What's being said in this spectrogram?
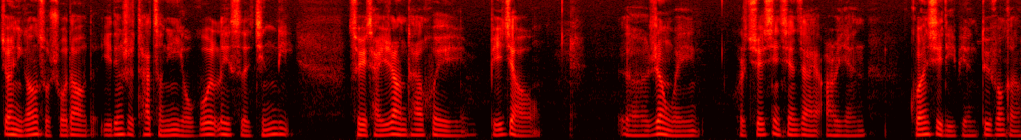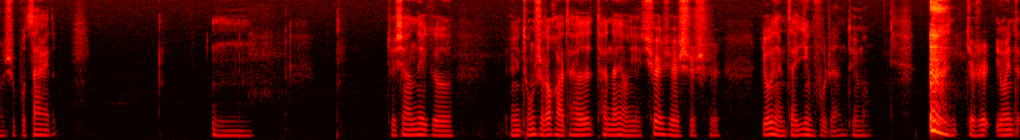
就像你刚刚所说到的，一定是他曾经有过类似的经历，所以才让他会比较，呃，认为或者确信现在而言，关系里边对方可能是不在的，嗯，就像那个，因为同时的话，她她男友也确确实实。有点在应付人，对吗？就是因为他，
